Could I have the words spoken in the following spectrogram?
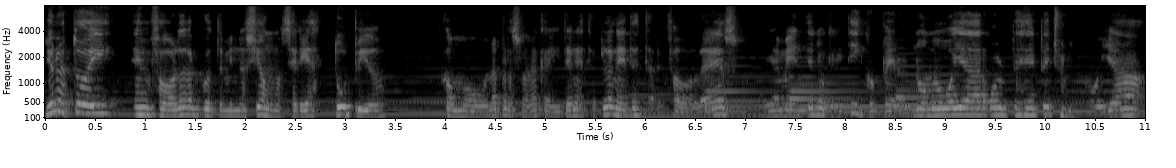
Yo no estoy en favor de la contaminación, no sería estúpido como una persona que habita en este planeta estar en favor de eso. Obviamente lo critico, pero no me voy a dar golpes de pecho ni me voy a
